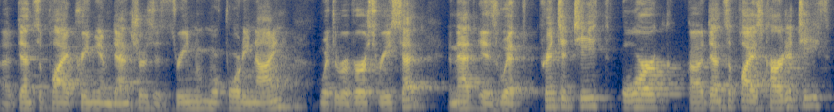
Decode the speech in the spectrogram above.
uh, Dentsply premium dentures is 349 with a reverse reset. And that is with printed teeth or uh, Dentsply carded teeth.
